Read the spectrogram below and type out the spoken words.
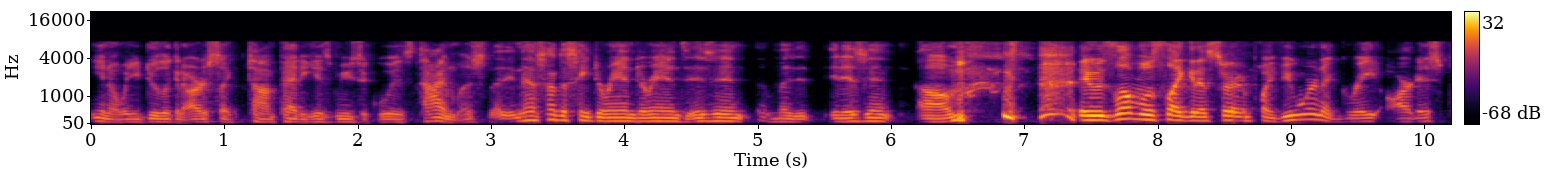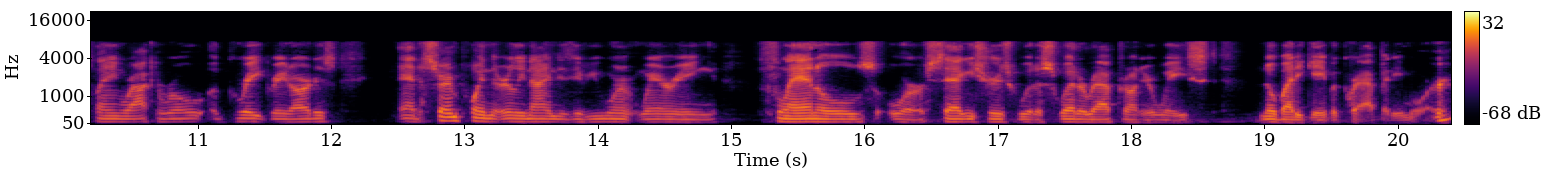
you know, when you do look at artists like Tom Petty, his music was timeless. And that's not to say Duran Duran's isn't, but it, it isn't. Um, it was almost like at a certain point, if you weren't a great artist playing rock and roll, a great, great artist, at a certain point in the early 90s, if you weren't wearing flannels or saggy shirts with a sweater wrapped around your waist, nobody gave a crap anymore.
